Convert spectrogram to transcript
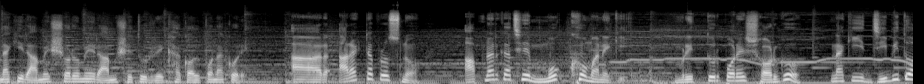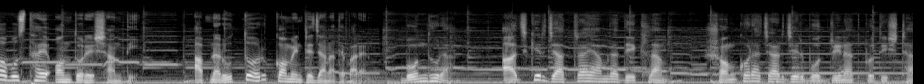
নাকি রামেশ্বরমে রামসেতুর রেখা কল্পনা করে? আর আরেকটা প্রশ্ন, আপনার কাছে মোক্ষ মানে কি? মৃত্যুর পরে স্বর্গ, নাকি জীবিত অবস্থায় অন্তরের শান্তি? আপনার উত্তর কমেন্টে জানাতে পারেন। বন্ধুরা, আজকের যাত্রায় আমরা দেখলাম শঙ্করাচার্যের বদ্রীনাথ প্রতিষ্ঠা,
